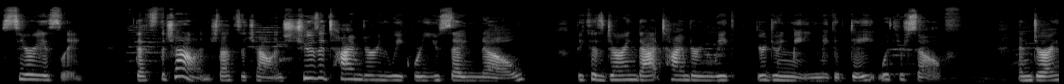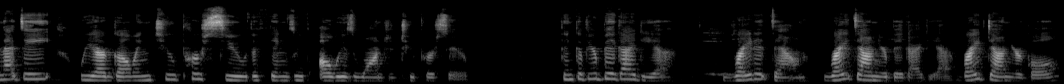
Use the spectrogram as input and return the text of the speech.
seriously that's the challenge. That's the challenge. Choose a time during the week where you say no because during that time during the week you're doing me. You make a date with yourself. And during that date we are going to pursue the things we've always wanted to pursue. Think of your big idea. Write it down, write down your big idea, write down your goal,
